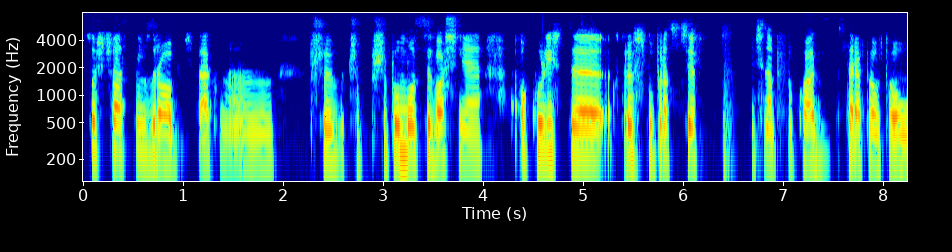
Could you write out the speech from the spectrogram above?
coś trzeba z tym zrobić, tak? No, przy, przy, przy pomocy właśnie okulisty, który współpracuje na przykład z terapeutą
